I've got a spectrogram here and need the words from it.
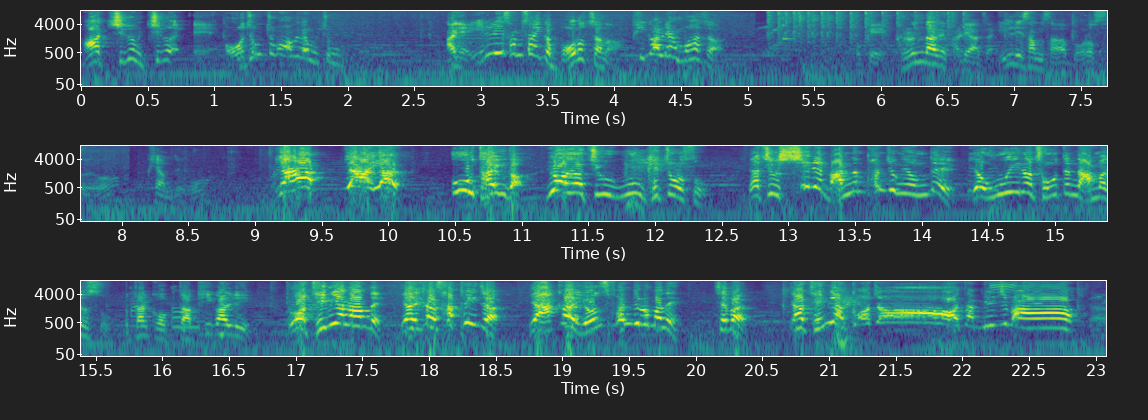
아 지금 지금 에, 어정쩡하게 하면 좀 아니야 1, 2, 3, 4니까 멀었잖아. 피 관리 한번 하자. 오케이 그런 다음에 관리하자 1, 2, 3, 4 멀었어요. 피하면 되고 야! 야! 야! 오 다행이다 야야 지금 운 개쩔었어 야 지금 실에 맞는 판정이었는데 야 오히려 저거 때문에 안 맞았어 못할 거 없다 피 관리 와 데미안 나왔네 야 일단 4페이지야 야 아까 연습한 대로만 해 제발 야 데미안 꺼져! 나 밀지 마! 자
